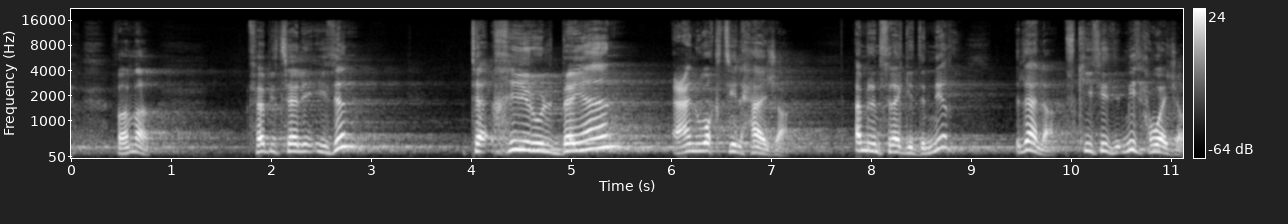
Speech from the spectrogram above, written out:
فما فبالتالي إذن تأخير البيان عن وقت الحاجة. أمن مثلاقي النير لا لا. في كيف ميت حواجة.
